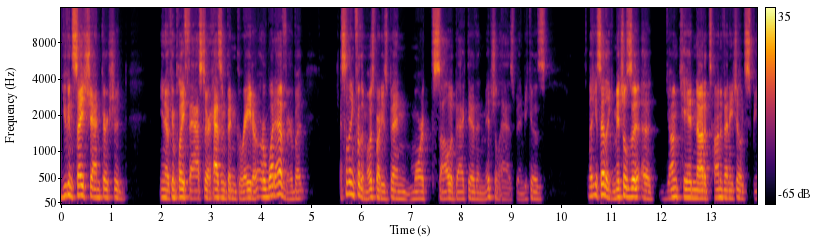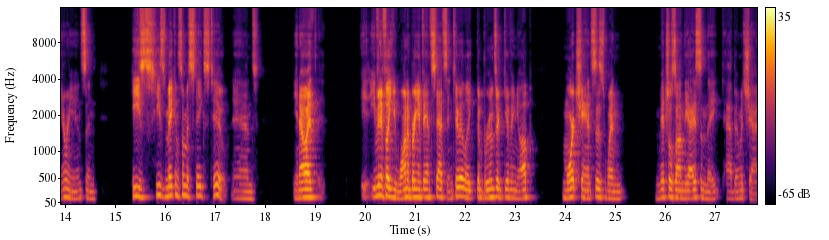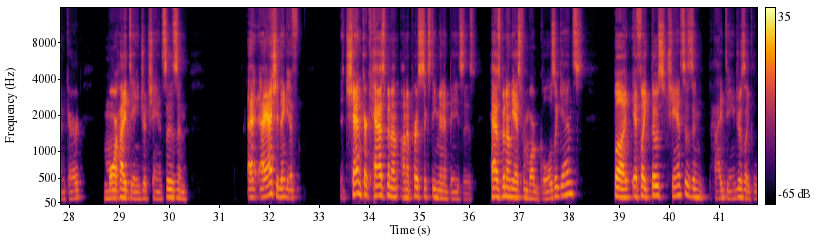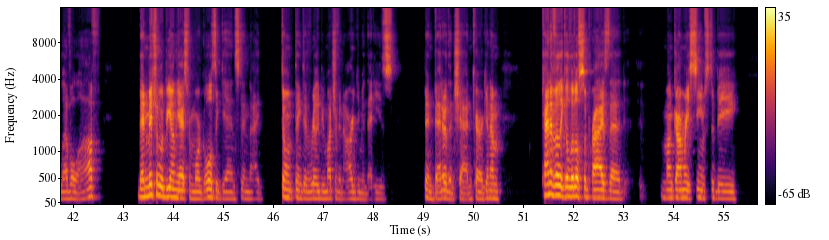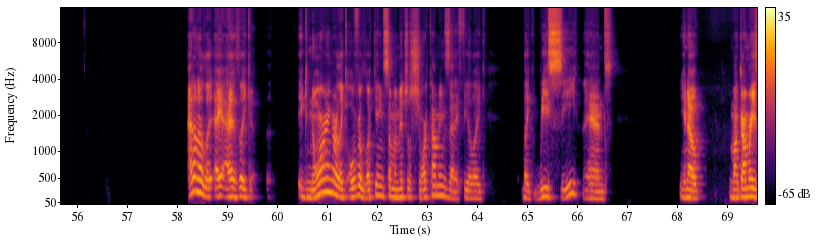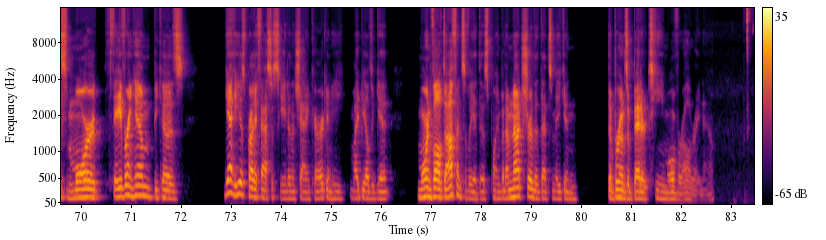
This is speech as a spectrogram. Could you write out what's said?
you can say Shattenkirk should, you know, can play faster, hasn't been great or, or whatever, but I still think for the most part he's been more solid back there than Mitchell has been because, like I said, like Mitchell's a, a young kid, not a ton of NHL experience, and he's he's making some mistakes too. And you know, I, even if like you want to bring advanced stats into it, like the Bruins are giving up more chances when Mitchell's on the ice than they have been with Shattenkirk, more high danger chances, and I, I actually think if Shattenkirk has been on, on a per 60 minute basis, has been on the ice for more goals against. But if like those chances and high dangers like level off, then Mitchell would be on the ice for more goals against. And I don't think there'd really be much of an argument that he's been better than Shattenkirk. And I'm kind of like a little surprised that Montgomery seems to be. I don't know, like I, I like ignoring or like overlooking some of Mitchell's shortcomings that I feel like like we see and you know Montgomery's more favoring him because yeah, he is probably a faster skater than Shattenkirk and he might be able to get more involved offensively at this point, but I'm not sure that that's making the Bruins a better team overall right now.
